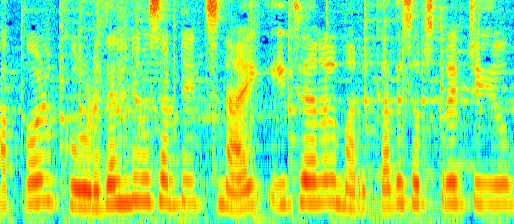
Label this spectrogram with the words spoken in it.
അപ്പോൾ കൂടുതൽ ന്യൂസ് അപ്ഡേറ്റ്സിനായി ഈ ചാനൽ മറക്കാതെ സബ്സ്ക്രൈബ് ചെയ്യൂ.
